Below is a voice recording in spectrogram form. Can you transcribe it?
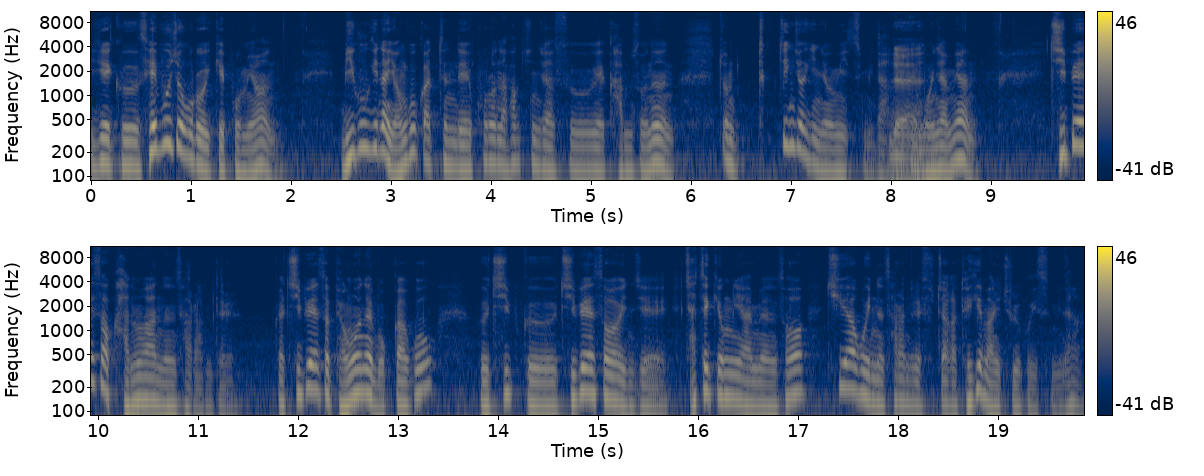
이게 그 세부적으로 이렇게 보면 미국이나 영국 같은 데 코로나 확진자 수의 감소는 좀 특징적인 점이 있습니다. 네. 뭐냐면 집에서 간호하는 사람들, 그러니까 집에서 병원을 못 가고 그 집 그 집에서 이제 자택 격리하면서 치유하고 있는 사람들의 숫자가 되게 많이 줄고 있습니다.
